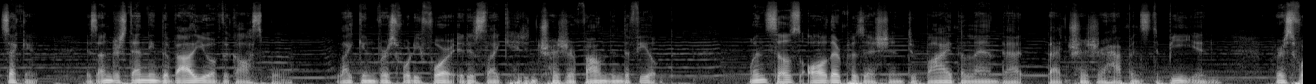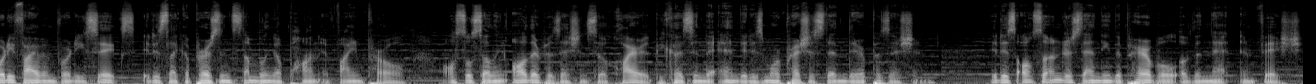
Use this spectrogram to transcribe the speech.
Second is understanding the value of the gospel. Like in verse 44, it is like hidden treasure found in the field. One sells all their possession to buy the land that that treasure happens to be in. Verse 45 and 46, it is like a person stumbling upon a fine pearl also selling all their possessions to acquire it because in the end it is more precious than their possession. It is also understanding the parable of the net and fish,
